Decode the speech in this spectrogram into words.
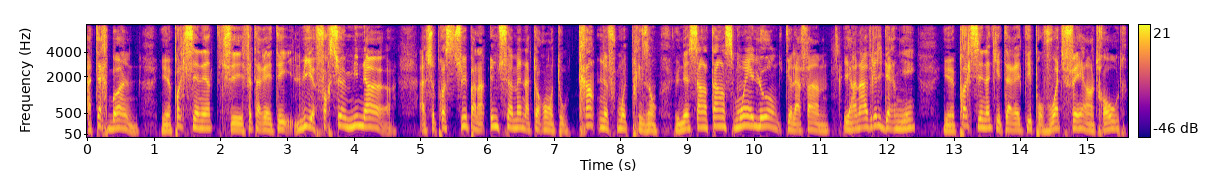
À Terrebonne, il y a un proxénète qui s'est fait arrêter. Lui, il a forcé un mineur à se prostituer pendant une semaine à Toronto. 39 mois de prison. Une sentence moins lourde que la femme. Et en avril dernier, il y a un proxénète qui est arrêté pour voie de fait, entre autres.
